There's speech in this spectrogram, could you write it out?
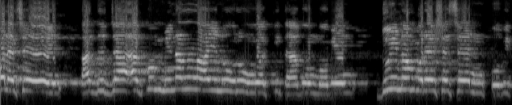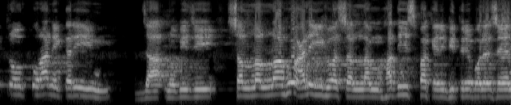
বলেছে দুই নম্বরে এসেছেন পবিত্র কোরআনে করিম, যা নবীজি হাদিস পাকের ভিতরে বলেছেন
